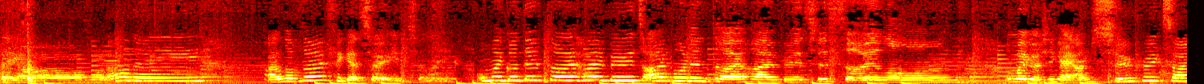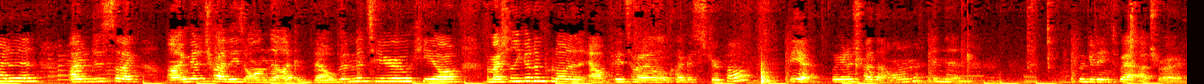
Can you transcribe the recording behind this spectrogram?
They are, what are they? I love that I forget so instantly. Oh my god, they're thigh high boots. I've wanted thigh high boots for so long. Oh my gosh, okay, I'm super excited. I'm just like, I'm gonna try these on. They're like a velvet material here. I'm actually gonna put on an outfit so I don't look like a stripper. But yeah, we're gonna try that on and then we're getting into our outro.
